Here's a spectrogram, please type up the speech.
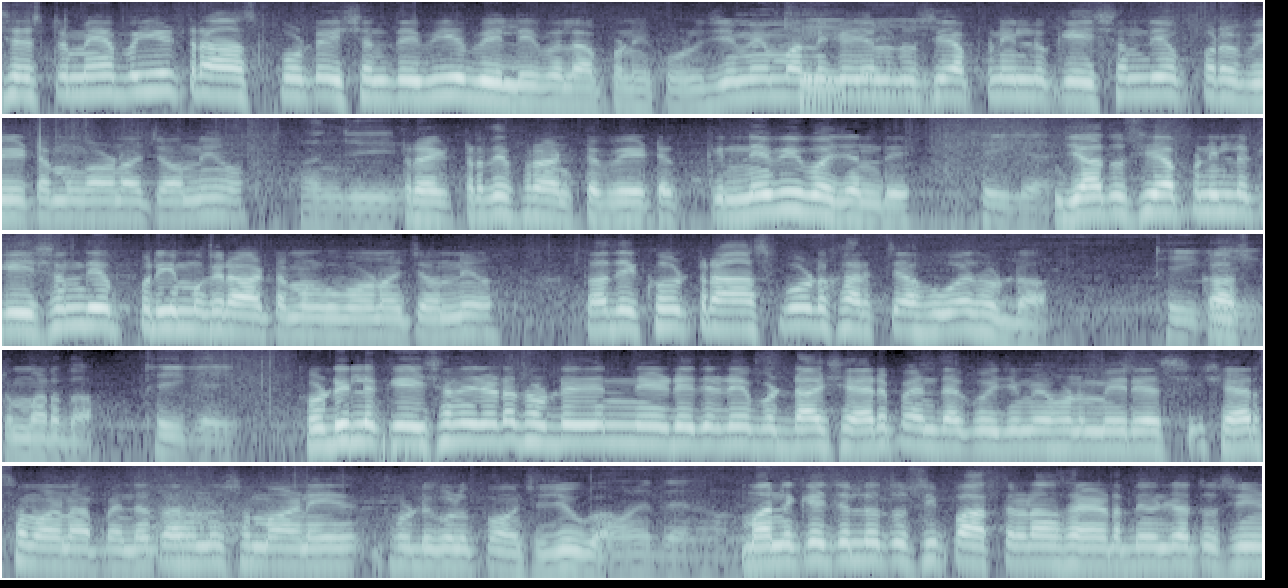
ਸਿਸਟਮ ਹੈ ਬਈ ਇਹ ਟਰਾਂਸਪੋਰਟੇਸ਼ਨ ਤੇ ਵੀ ਅਵੇਲੇਬਲ ਆਪਣੇ ਕੋਲ। ਜਿਵੇਂ ਮੰਨ ਕੇ ਚਲੋ ਤੁਸੀਂ ਆਪਣੀ ਲੋਕੇਸ਼ਨ ਦੇ ਉੱਪਰ weight ਮੰਗਾਉਣਾ ਚਾਹੁੰਦੇ ਹੋ ਹਾਂਜੀ। ਟਰੈਕਟਰ ਦੇ ਫਰੰਟ weight ਕਿੰਨੇ ਵੀ ਵਜਨ ਦੇ। ਠੀਕ ਹੈ। ਜਾਂ ਤੁਸੀਂ ਆਪਣੀ ਲੋਕੇਸ਼ਨ ਦੇ ਉੱਪਰ ਹੀ ਮਗਰਾਟ ਮੰਗਵਾਉਣਾ ਚਾਹੁੰਦੇ ਹੋ ਤਾਂ ਦੇਖੋ ਟਰਾਂਸਪੋਰਟ ਖਰਚਾ ਹੋਊਗਾ ਤੁਹਾਡਾ। ਠੀਕ ਹੈ ਕਸਟਮਰ ਦਾ। ਠੀਕ ਹੈ ਜੀ। ਤੁਹਾਡੀ ਲੋਕੇਸ਼ਨ ਜਿਹੜਾ ਤੁਹਾਡੇ ਨੇੜੇ ਤੇੜੇ ਵੱਡਾ ਸ਼ਹਿਰ ਪੈਂਦਾ ਕੋਈ ਜਿਵੇਂ ਹੁਣ ਮੇਰੇ ਸ਼ਹਿਰ ਸਮਾਣਾ ਪੈਂਦਾ ਤਾਂ ਤੁਹਾਨੂੰ ਸਮਾਣੇ ਤੁਹਾਡੇ ਕੋਲ ਪਹੁੰਚ ਜਾਊਗਾ। ਮੰਨ ਕੇ ਚੱਲੋ ਤੁਸੀਂ ਪਾਤੜਾਂ ਸਾਈਡ ਦੇ ਹੋ ਜਾਂ ਤੁਸੀਂ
